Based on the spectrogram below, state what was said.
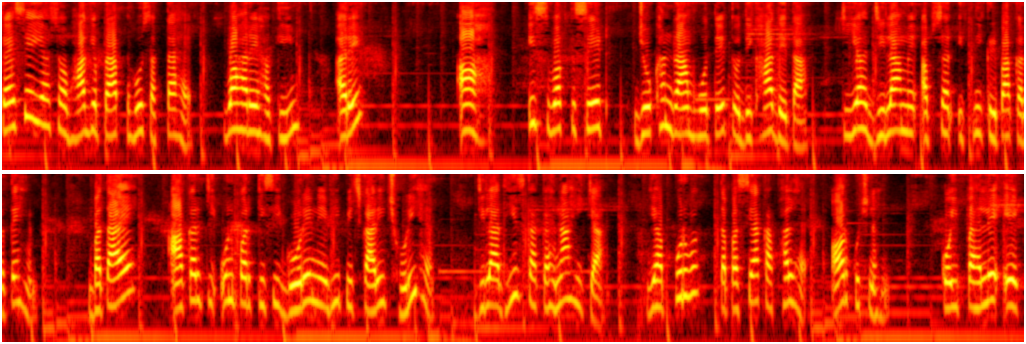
कैसे यह सौभाग्य प्राप्त हो सकता है? वाह अरे हकीम, अरे, आह, इस वक्त सेठ जोखन राम होते तो दिखा देता कि यह जिला में अफसर इतनी कृपा करते हैं। बताए, आकर कि उन पर किसी गोरे ने भी पिचकारी छोड़ी है? जिलाधीश का कहना ही क्या? यह पूर्व तपस्या का फल है और कुछ नहीं। कोई पहले एक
